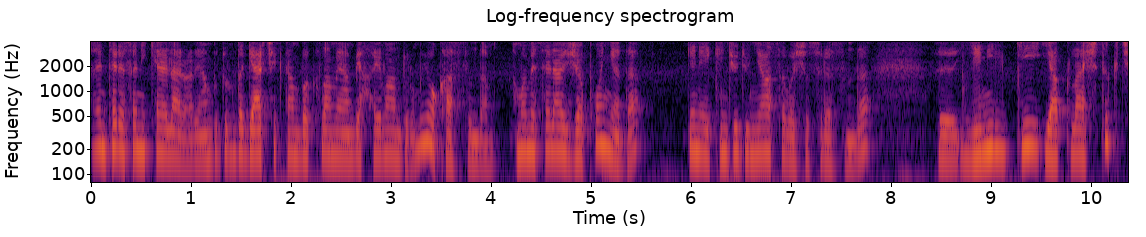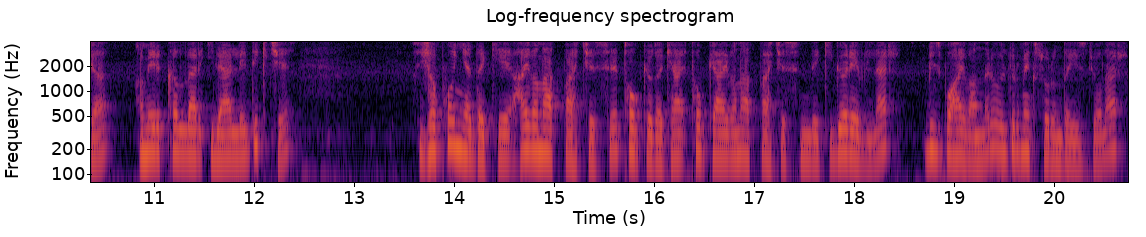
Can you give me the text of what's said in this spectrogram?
enteresan hikayeler var. Yani bu durumda gerçekten bakılamayan bir hayvan durumu yok aslında. Ama mesela Japonya'da gene 2. Dünya Savaşı sırasında e, yenilgi yaklaştıkça Amerikalılar ilerledikçe Japonya'daki hayvanat bahçesi, Tokyo'daki Tokyo Hayvanat Bahçesi'ndeki görevliler biz bu hayvanları öldürmek zorundayız diyorlar.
